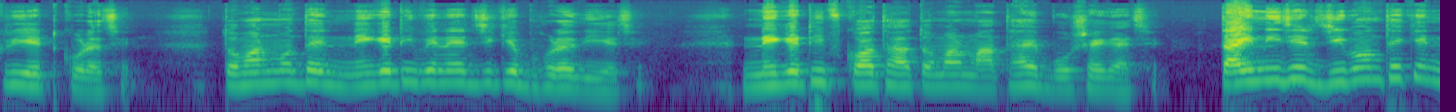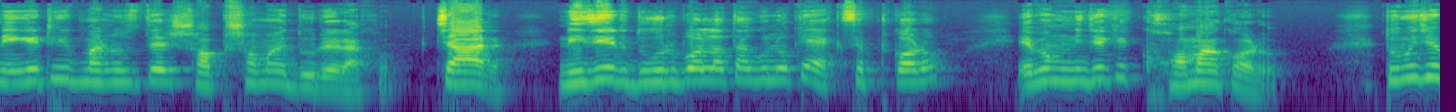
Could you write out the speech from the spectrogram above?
ক্রিয়েট করেছে, তোমার মধ্যে নেগেটিভ এনার্জিকে ভরে দিয়েছে নেগেটিভ কথা তোমার মাথায় বসে গেছে। তাই নিজের জীবন থেকে নেগেটিভ মানুষদের সবসময় দূরে রাখো। চার, নিজের দুর্বলতাগুলোকে অ্যাকসেপ্ট করো এবং নিজেকে ক্ষমা করো। তুমি যে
